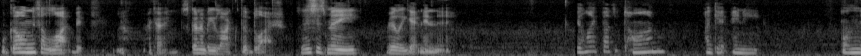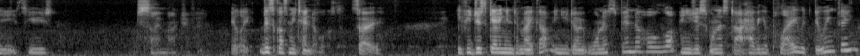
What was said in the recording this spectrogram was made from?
we'll go in with a light bit. Okay, it's going to be like the blush. So this is me really getting in there. I feel like by the time I get any on this, use so much of it. Really, this cost me $10. So if you're just getting into makeup and you don't want to spend a whole lot and you just want to start having a play with doing things,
